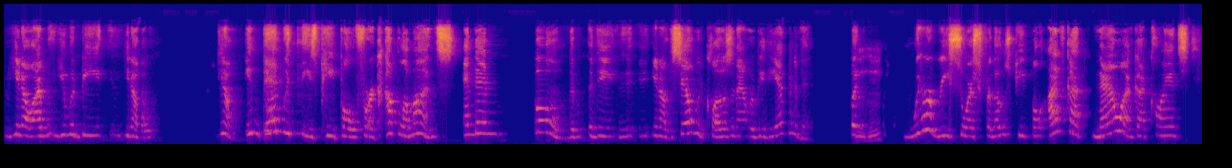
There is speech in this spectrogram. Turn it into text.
you know i you would be you know you know in bed with these people for a couple of months and then boom the, the, the you know the sale would close and that would be the end of it but hmm we're a resource for those people. I've got now i've got clients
